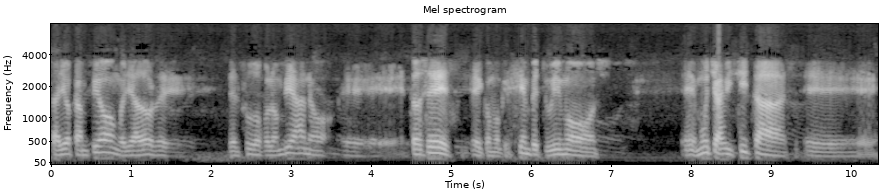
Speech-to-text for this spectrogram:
Salió campeón, goleador de, del fútbol colombiano. Eh, entonces, eh, como que siempre tuvimos eh, muchas visitas eh,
